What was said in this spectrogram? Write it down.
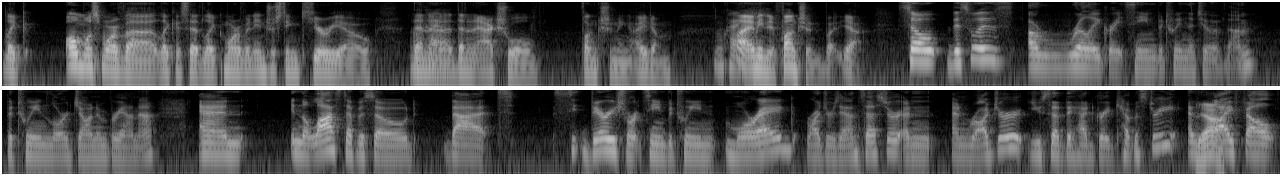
like almost more of a like I said, like more of an interesting curio than Okay. a, than an actual functioning item. Okay. Well, I mean, it functioned, but yeah, So this was a really great scene between the two of them, between Lord John and Brianna. And in the last episode, that very short scene between Morag, Roger's ancestor, and and Roger, you said they had great chemistry, and Yeah. I felt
